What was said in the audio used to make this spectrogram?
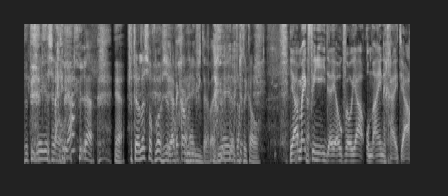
Dat idee je zelf. Ja? ja, ja. Vertel eens, of was het Ja, dat kan ik niet vertellen. Nee, dat dacht ik al. ja, maar ik vind je idee ook wel, ja, oneindigheid. Ja,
